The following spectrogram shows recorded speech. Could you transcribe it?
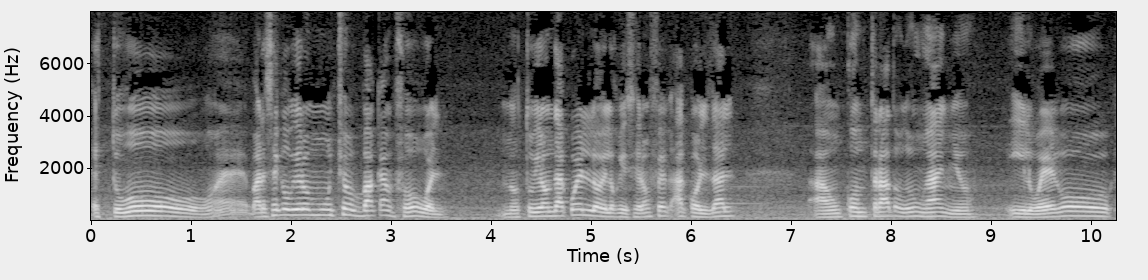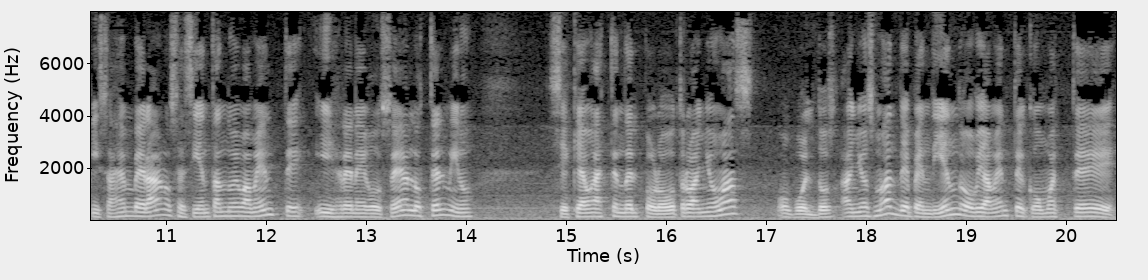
estuvo. Eh, parece que hubieron muchos back and forward. No estuvieron de acuerdo y lo que hicieron fue acordar a un contrato de un año y luego quizás en verano se sientan nuevamente y renegocian los términos si es que van a extender por otro año más o por dos años más dependiendo obviamente cómo esté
